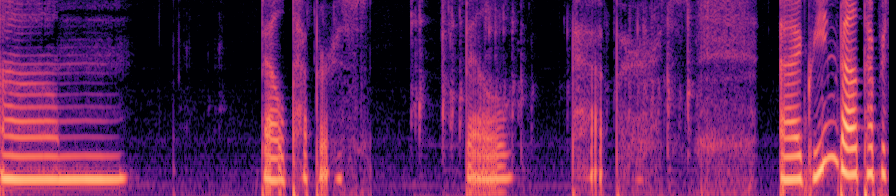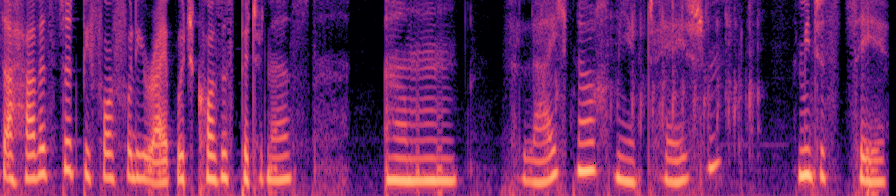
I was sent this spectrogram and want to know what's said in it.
Um, bell peppers. Bell peppers. Uh, green bell peppers are harvested before fully ripe, which causes bitterness. Um, vielleicht noch Mutation. Let me just see.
